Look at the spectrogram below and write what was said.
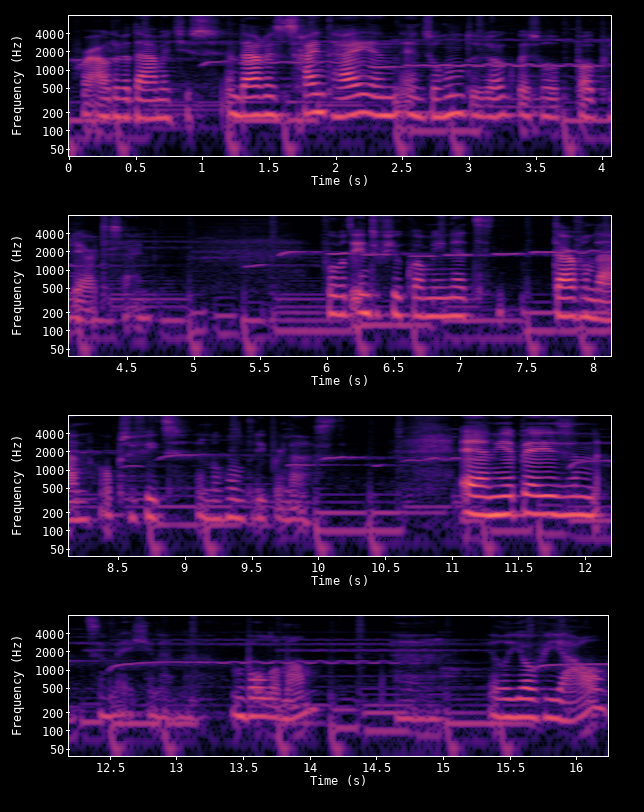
voor oudere dametjes. En daar is, schijnt hij en, en zijn hond dus ook best wel populair te zijn. Voor het interview kwam hij net daar vandaan op zijn fiets en de hond liep ernaast. En JP is een, beetje een, eh, bolle man. Heel joviaal.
